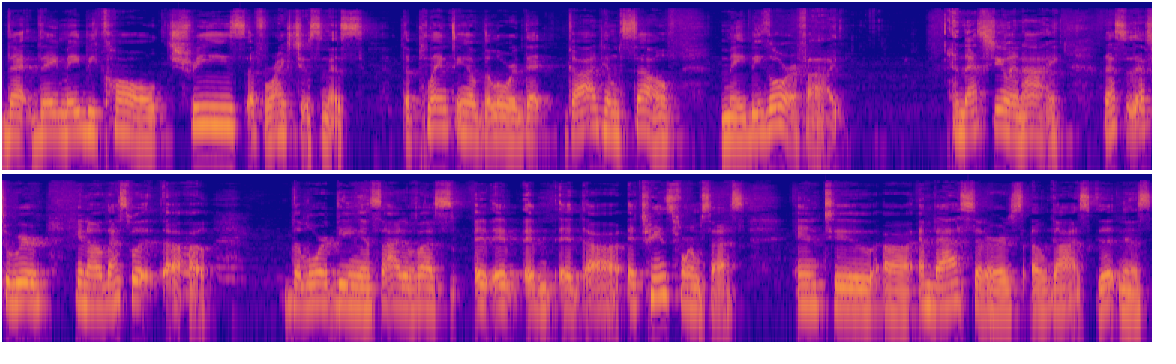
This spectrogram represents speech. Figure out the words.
that they may be called trees of righteousness, the planting of the Lord, that God Himself may be glorified. And that's you and I. That's that's what we're, you know, that's what uh, the Lord being inside of us. It it it it, uh, it transforms us into uh, ambassadors of God's goodness.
